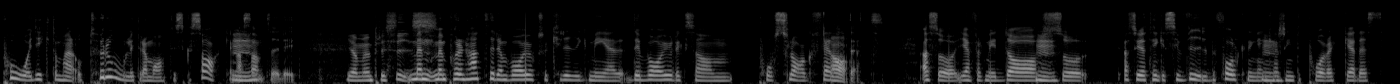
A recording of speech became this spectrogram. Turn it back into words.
pågick de här otroligt dramatiska sakerna Mm. samtidigt. Ja men precis. Men, men på den här tiden var ju också krig mer, det var ju liksom på slagfältet. Alltså jämfört med idag Mm. så, alltså jag tänker civilbefolkningen Mm. kanske inte påverkades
